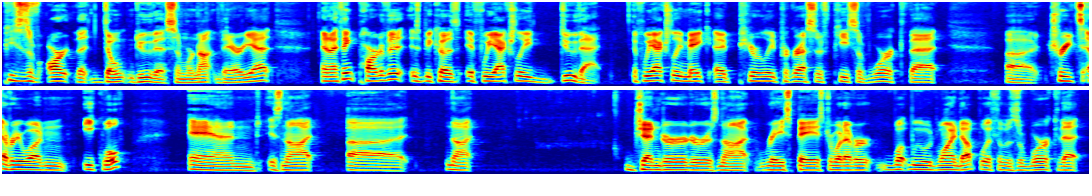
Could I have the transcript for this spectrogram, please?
pieces of art that don't do this, and we're not there yet. And I think part of it is because if we actually do that, if we actually make a purely progressive piece of work that uh, treats everyone equal and is not uh, not gendered or is not race based or whatever, what we would wind up with was a work that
